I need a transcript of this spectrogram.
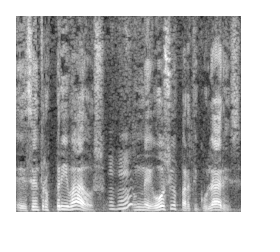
eh, centros privados, son negocios particulares,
